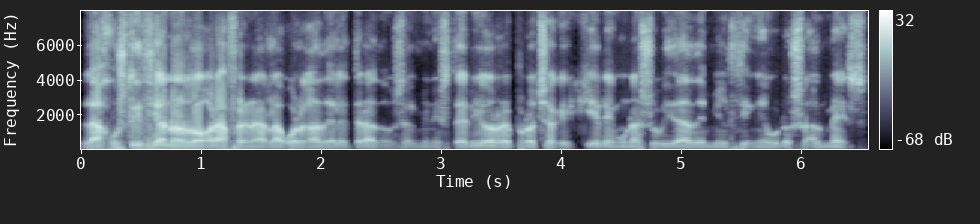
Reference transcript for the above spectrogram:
La justicia no logra frenar la huelga de letrados. El ministerio reprocha que quieren una subida de 1.100 euros al mes.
